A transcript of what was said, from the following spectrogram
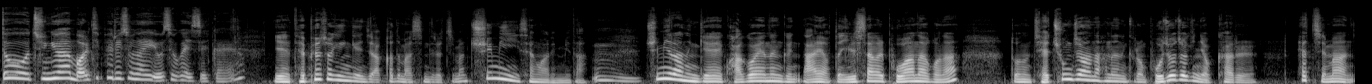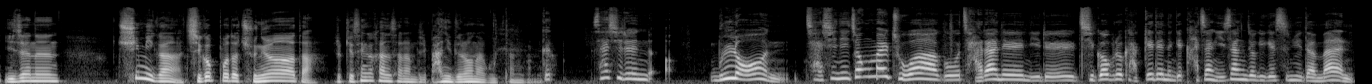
또 중요한 멀티페르소나의 요소가 있을까요? 예, 대표적인 게 이제 아까도 말씀드렸지만 취미 생활입니다. 음. 취미라는 게 과거에는 그 나의 어떤 일상을 보완하거나 또는 재충전하는 그런 보조적인 역할을 했지만 이제는 취미가 직업보다 중요하다 이렇게 생각하는 사람들이 많이 늘어나고 있다는 겁니다. 그 사실은 물론 자신이 정말 좋아하고 잘하는 일을 직업으로 갖게 되는 게 가장 이상적이겠습니다만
